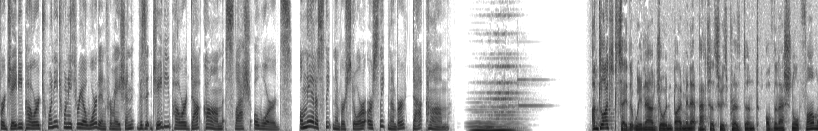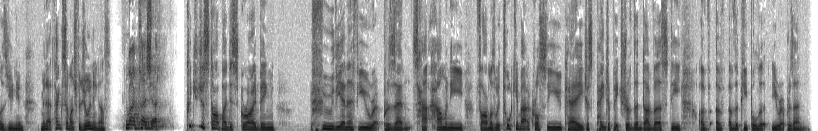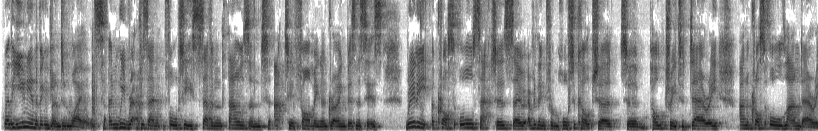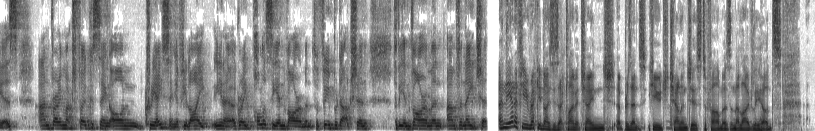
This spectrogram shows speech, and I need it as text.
For JD Power 2023 award information, visit jdpower.com/awards. Only at a Sleep Number store or sleepnumber.com. I'm delighted to say that we're now joined by Minette Batters, who is president of the National Farmers Union. Minette, thanks so much for joining us. My pleasure. Could you just start by describing who the NFU represents, how, how many farmers we're talking about across the UK? Just paint a picture of the diversity of, of, of the people that you represent. We're the Union of England and Wales, and we represent 47,000 active farming and growing businesses, really across all sectors. So, everything from horticulture to poultry to dairy, and across all land areas, and very much focusing on creating, if you like, you know, a great policy environment for food production, for the environment, and for nature. And the NFU recognises that climate change uh, presents huge challenges to farmers and their livelihoods.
